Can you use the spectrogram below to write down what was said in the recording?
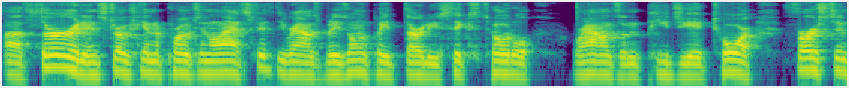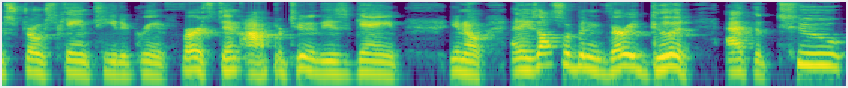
uh, third in stroke gain approach in the last 50 rounds, but he's only played 36 total rounds on the PGA Tour. First in strokes gained tee to green, first in opportunities gained. You know, and he's also been very good at the two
